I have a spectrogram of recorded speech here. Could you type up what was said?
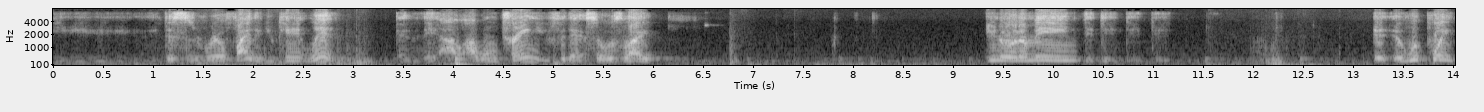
you, you, you, this is a real fighter. You can't win, and I, I won't train you for that. So it's like, you know what I mean? At, at what point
